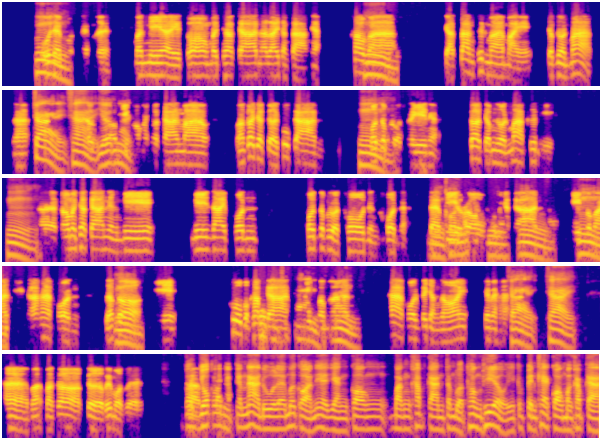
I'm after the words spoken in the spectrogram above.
อืโอ้โฮนายมพลเต็มเลย มันมีไอ้กองบัญชาการอะไรต่าง ๆ เนี่ย เข้าอืมามจัดตั้งขึ้นมาใหม่จำนวนมากนะครับใช่แล้วๆเยอะพอมามีกกองบัญชาการมา มันก็จะเกิดผู้การอืพลตำรมวจตรีเนี่ย ก็จำนวนมากขึ้นอีก อืมเอ่อกองบัญชาการหนึ่งมีมีนายพลพลตำรวจโท1คนน่ะ แต่1คมีนรองอืผู้มบัญชาอืการมอีอืกประมมาณ4-5คน แล้วอืก็มมีผู้บังคับผู้กาบังรคับการอีกประอืมาณม5คนเป็นอย่างน้อยใช่ไหมครับ?ใช่ๆเออมันมันก็เก่อไปหมดเลย ก็ครับยกระดับกันน่าดูเลย เมื่อก่อนเนี่ยอย่างกองบังคับการตำรวจท่องเที่ยวนี่ก็เป็นแค่กองบังคับการ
